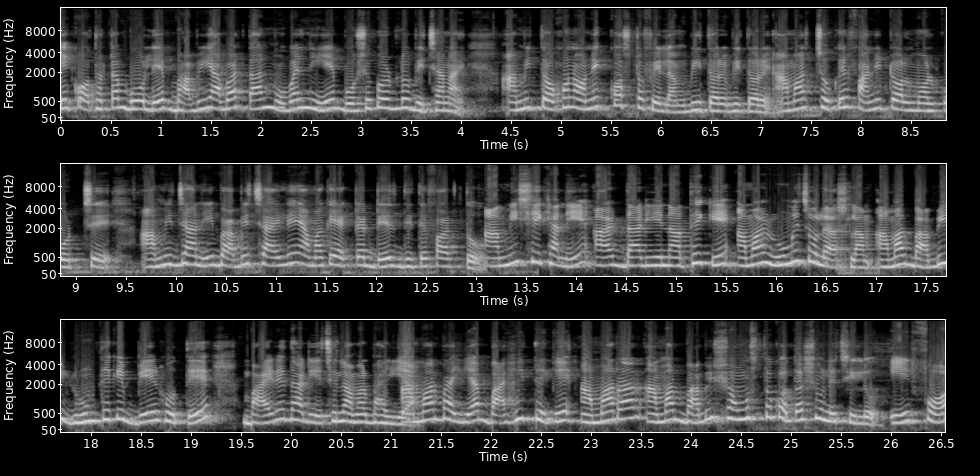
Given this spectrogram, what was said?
এই কথাটা বলে ভাবি আবার তার মোবাইল নিয়ে বসে পড়ল বিছানায়। আমি তখন অনেক কষ্ট পেলাম ভিতরে ভিতরে। আমার চোখের পানি টলমল করছে। আমি জানি ভাবি চাইলেই আমাকে একটা ড্রেস দিতে পারতো। আমি সেখানে আর দাঁড়িয়ে না থেকে আমার রুমে চলে আসলাম। আমার ভাবি রুম থেকে বের হতে বাইরে দাঁড়িয়েছিল আমার ভাইয়া। আমার ভাইয়া বাহির থেকে আমার আর আমার ভাবির সমস্ত কথা শুনেছিল। এরপর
